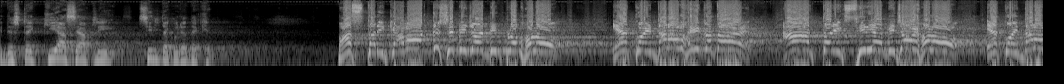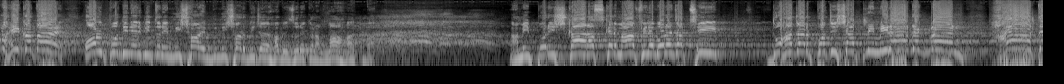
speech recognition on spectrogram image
এই দেশটায় কি আছে আপনি চিন্তা করে দেখেন। পাঁচ তারিখে আমার দেশে বিজয় বিপ্লব হলো। একই ধারাবাহিকতায় আট তারিখ সিরিয়া বিজয় হলো। একই ধারাবাহিকতায় অল্প দিনের ভিতরে মিশর মিশর বিজয় হবে। জোরে কোন আল্লাহ আকবার। আমি পরিষ্কার আজকের মাহফিলে বলে যাচ্ছি দু হাজার পঁচিশে আপনি মিলে দেখবেন, হায়াতে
